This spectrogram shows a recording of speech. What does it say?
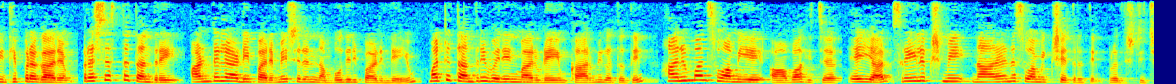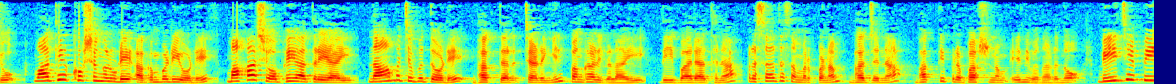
വിധിപ്രകാരം പ്രശസ്ത തന്ത്രി അണ്ടലാടി പരമേശ്വരൻ നമ്പൂതിരിപ്പാടിന്റെയും മറ്റ് തന്ത്രിവര്യന്മാരുടെയും കാർമ്മികത്വത്തിൽ ഹനുമാൻ സ്വാമിയെ ആവാഹിച്ച് എയാൽ ശ്രീലക്ഷ്മി നാരായണസ്വാമി ക്ഷേത്രത്തിൽ പ്രതിഷ്ഠിച്ചു. വാദ്യാഘോഷങ്ങളുടെ അകമ്പടിയോടെ മഹാശോഭയാത്രയായി നാമജപത്തോടെ ഭക്തർ ചടങ്ങിൽ പങ്കാളികളായി. ദീപാരാധന പ്രസാദ സമർപ്പണം ഭജന ഭക്തി പ്രഭാഷണം എന്നിവ നടന്നു. B J P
